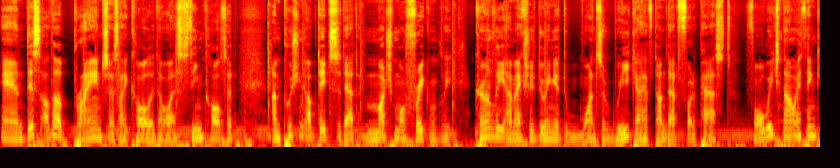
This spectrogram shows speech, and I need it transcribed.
And this other branch, as I call it, or as Steam calls it, I'm pushing updates to that much more frequently. Currently, I'm actually doing it once a week. I have done that for the past four weeks now, I think,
